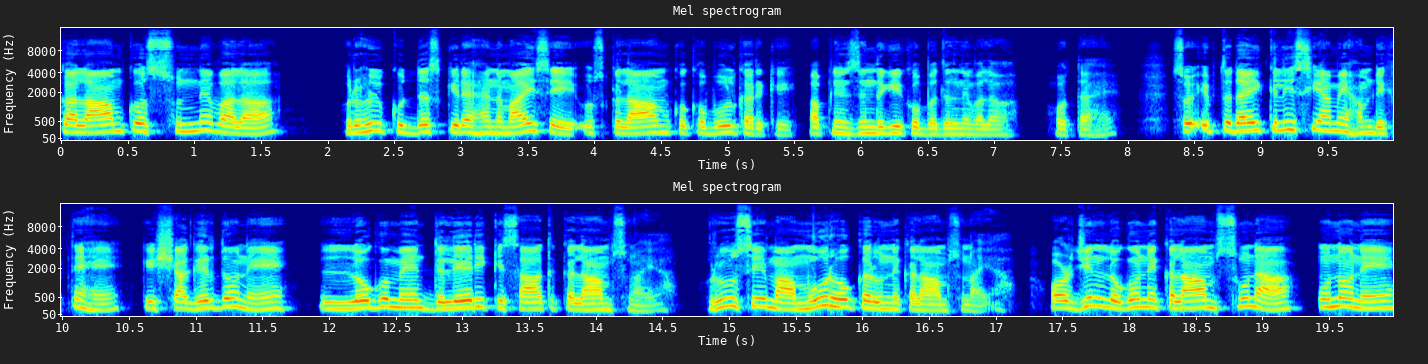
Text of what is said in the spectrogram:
کلام کو سننے والا روح القدس کی رہنمائی سے اس کلام کو قبول کر کے اپنی زندگی کو بدلنے والا ہوتا ہے۔ سو so, ابتدائی کلیسیا میں ہم دیکھتے ہیں کہ شاگردوں نے لوگوں میں دلیری کے ساتھ کلام سنایا روح سے معمور ہو کر انہیں کلام سنایا۔ اور جن لوگوں نے کلام سنا انہوں نے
